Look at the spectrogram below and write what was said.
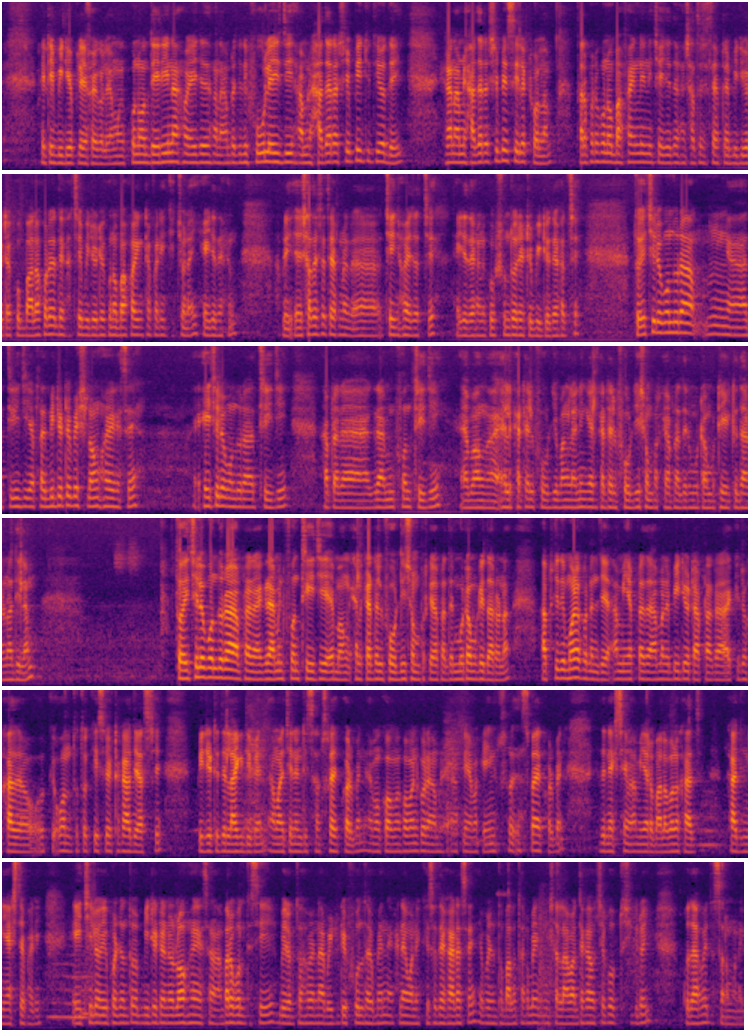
এটি ভিডিও প্লে হয়ে গেলো। এবং কোনো দেরি না হয় এই যে এখানে আমরা যদি ফুল এইচডি আমরা হাজার আশি পি যদিও দেই, এখানে আমি হাজার আশি পি সিলেক্ট করলাম। তারপরে কোনো বাফারিং নিচে, এই যে দেখেন, সাথে সাথে আপনার ভিডিওটা খুব ভালো করে দেখাচ্ছে। ভিডিওটা কোনো বাফারিং টাফারিং কিছু নাই। এই যে দেখেন, আপনি সাথে সাথে আপনার চেঞ্জ হয়ে যাচ্ছে। এই যে দেখেন, খুব সুন্দর একটি ভিডিও দেখাচ্ছে। তো এই ছিল বন্ধুরা থ্রি জি আপনার ভিডিওটা বেশ লং হয়ে গেছে। এই ছিল বন্ধুরা থ্রি জি আপনারা গ্রামীণ ফোন থ্রি জি এবং এলকাটেল ফোর জি বাংলানিং এলকাটেল ফোর জি সম্পর্কে আপনাদের মোটামুটি একটু ধারণা দিলাম। তো এই ছিল বন্ধুরা, আপনারা গ্রামীণ ফোন থ্রি জি এবং এলকাটেল ফোর জি সম্পর্কে আপনাদের মোটামুটি ধারণা। আপনি যদি মনে করেন যে আমি আপনাদের, আমার ভিডিওটা আপনারা কিছু কাজ অন্তত কিছু একটা কাজে আসছে ভিডিওটিতে লাইক দিবেন, আমার চ্যানেলটি সাবস্ক্রাইব করবেন এবং কমেন্ট করে আপনি আমাকে ইন্সপায়ার করবেন। যাতে নেক্সট টাইম আমি আরও ভালো ভালো কাজ কাজ নিয়ে আসতে পারি। এই ছিল এই পর্যন্ত, ভিডিওটা লং হয়ে গেছে, আবারও বলতেছি, বিরক্ত হবে না, ভিডিওটি ফুল থাকবেন, এখানে অনেক কিছু দেখার আছে, এ পর্যন্ত ভালো থাকবেন ইনশাল্লাহ আবার দেখা হচ্ছে খুব শীঘ্রই। কোথাও হবে আসসালামু আলাইকুম।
